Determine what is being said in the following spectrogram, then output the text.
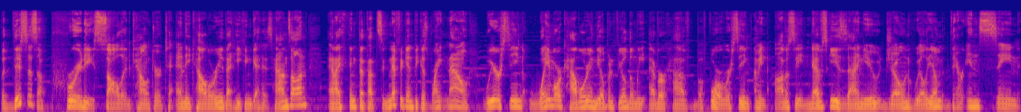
but this is a pretty solid counter to any cavalry that he can get his hands on and I think that that's significant because right now we're seeing way more cavalry in the open field than we ever have before. We're seeing I mean obviously Nevsky Zhang Yu Joan William they're insane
